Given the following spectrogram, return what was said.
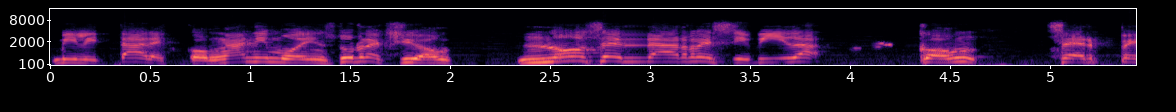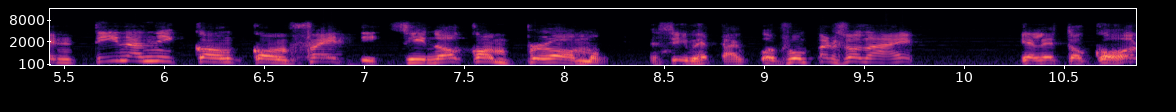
militares con ánimo de insurrección no será recibida con serpentinas ni con confeti, sino con plomo. Es decir, Betancourt fue un personaje que le tocó,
